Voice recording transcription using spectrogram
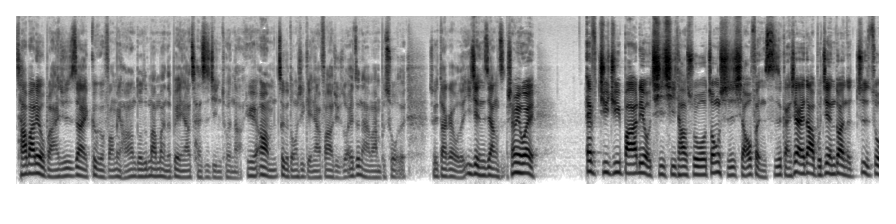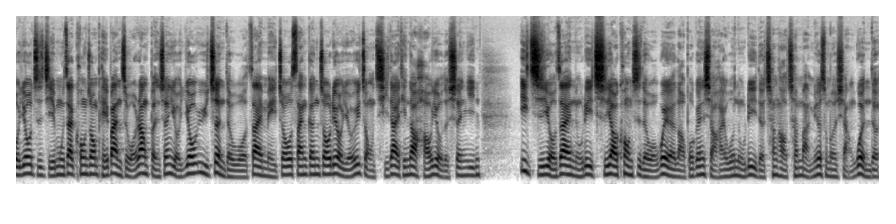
叉八六本来就是在各个方面好像都是慢慢的被人家蚕食鲸吞啊，因为 ARM 这个东西给人家发觉说，哎，真的还蛮不错的，所以大概我的意见是这样子。下面一位 FGG 八六七七他说，忠实小粉丝，感谢癌大不间断的制作优质节目，在空中陪伴着我，让本身有忧郁症的我在每周三跟周六有一种期待听到好友的声音。一直有在努力吃药控制的我，为了老婆跟小孩，我努力的撑好撑满，没有什么想问的，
